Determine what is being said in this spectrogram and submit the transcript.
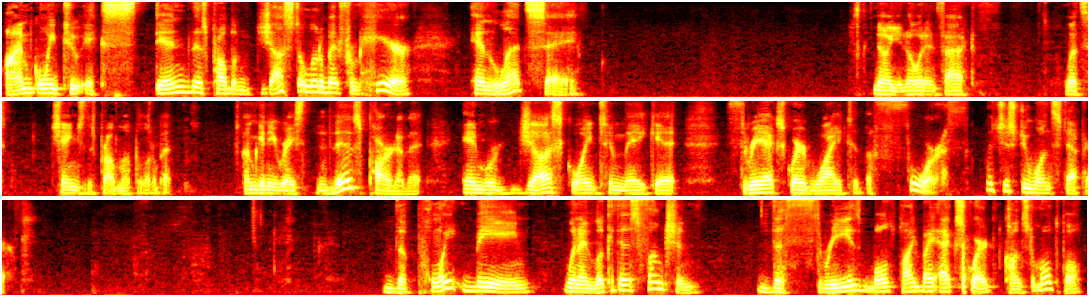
I'm going to extend this problem just a little bit from here. And let's say no, you know what? In fact, let's change this problem up a little bit. I'm going to erase this part of it, and we're just going to make it 3x squared y to the fourth. Let's just do one step here. The point being, when I look at this function, the 3 is multiplied by x squared, constant multiple,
